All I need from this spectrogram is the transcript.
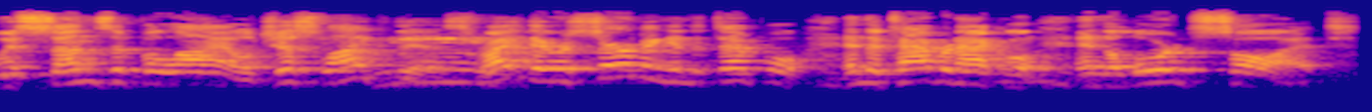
with sons of Belial, just like this, mm. right? They were serving in the temple and the tabernacle, and the Lord saw it.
